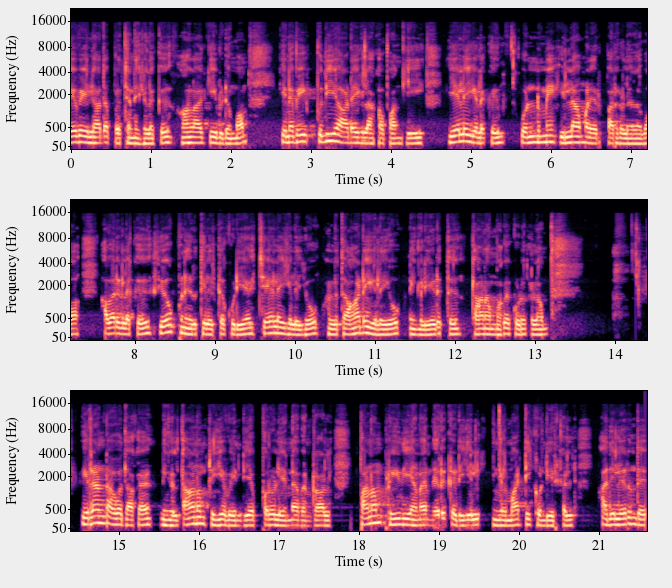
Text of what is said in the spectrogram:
தேவையில்லாத பிரச்சனைகளுக்கு ஆளாகி விடுமாம். எனவே புதிய ஆடைகளாக வாங்கி ஏழைகளுக்கு ஒன்றுமே இல்லாமல் இருப்பார்கள் அல்லவா? அவர்களுக்கு சிவப்பு நிறத்தில் இருக்கக்கூடிய சேலைகளையோ அல்லது ஆடைகளையோ நீங்கள் எடுத்து தானமாக கொடுக்கலாம். இரண்டாவதாக நீங்கள் தானம் செய்ய வேண்டிய பொருள் என்னவென்றால் பணம் ரீதியான நெருக்கடியில் நீங்கள் மாட்டிக்கொண்டீர்கள். அதிலிருந்து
